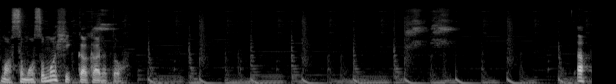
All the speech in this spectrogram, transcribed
まあ、そもそも引っかかると。あ、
